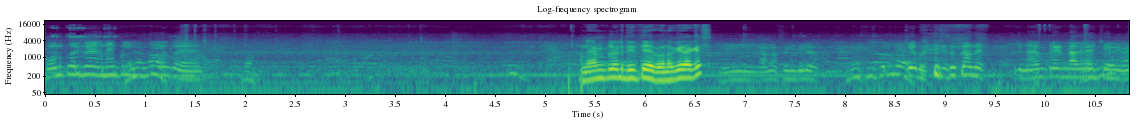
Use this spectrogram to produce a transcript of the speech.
ফোন করবে নাই বলে কি হবে। নেম প্লেট দিতে হবে নাকি রাকেশ? আমার শুন দিল। কে বলছে দোকানে নাম প্লেট না দিলে চলবে।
